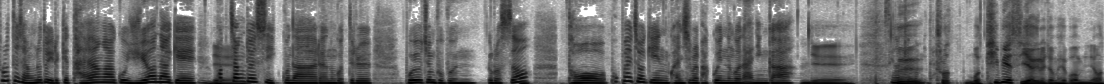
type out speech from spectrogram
트로트 장르도 이렇게 다양하고 유연하게 네. 확장될 수 있구나라는 것들을 보여준 부분으로서 더 폭발적인 관심을 받고 있는 건 아닌가 예. 생각해 그 봅니다. 트롯 뭐 TBS 이야기를 좀 해보면요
